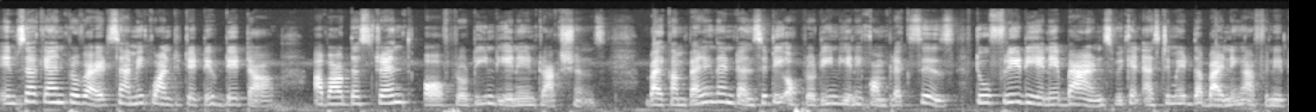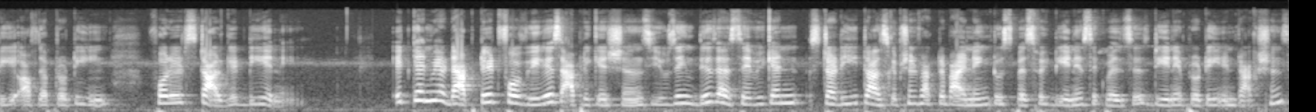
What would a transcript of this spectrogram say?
EMSA can provide semi-quantitative data about the strength of protein DNA interactions by comparing the intensity of protein DNA complexes to free DNA bands, we can estimate the binding affinity of the protein for its target DNA. It can be adapted for various applications. Using this assay, we can study transcription factor binding to specific DNA sequences, DNA protein interactions,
